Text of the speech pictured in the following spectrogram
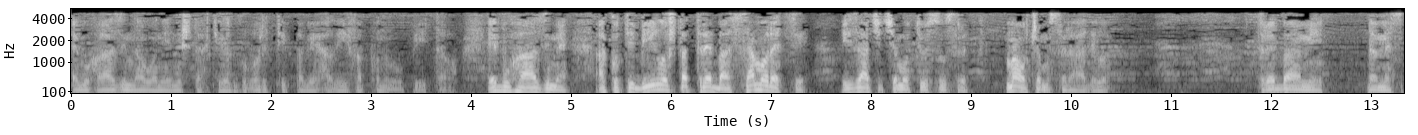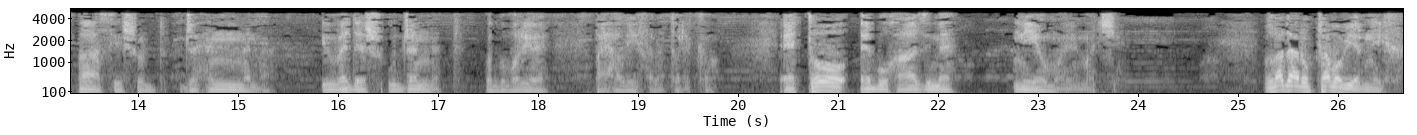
Ebu Hazim na ovo nije ništa htio odgovoriti, pa ga je halifa ponovo upitao. Ebu Hazime, ako ti bilo šta treba, samo reci, izaći ćemo ti u susret. Ma o čemu se radilo? Treba mi da me spasiš od džehennema i uvedeš u džennet, odgovorio je, pa je halifa na to rekao. E to, Ebu Hazime, nije u mojoj moći. Vladaru pravovjernih,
